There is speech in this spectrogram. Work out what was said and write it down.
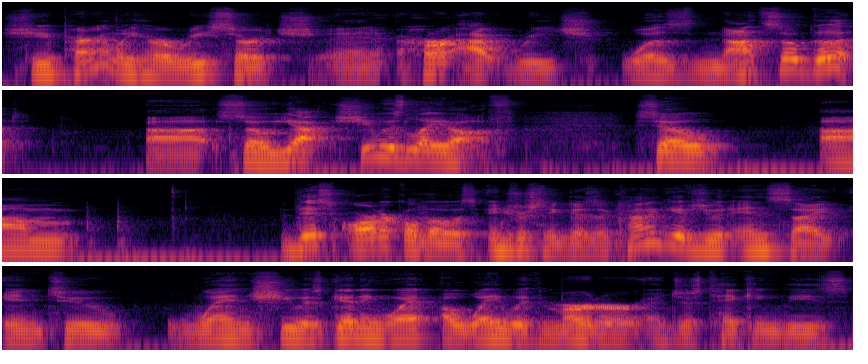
she apparently her research and her outreach was not so good. Uh, so yeah, she was laid off. So um, this article though is interesting because it kind of gives you an insight into when she was getting away with murder and just taking these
